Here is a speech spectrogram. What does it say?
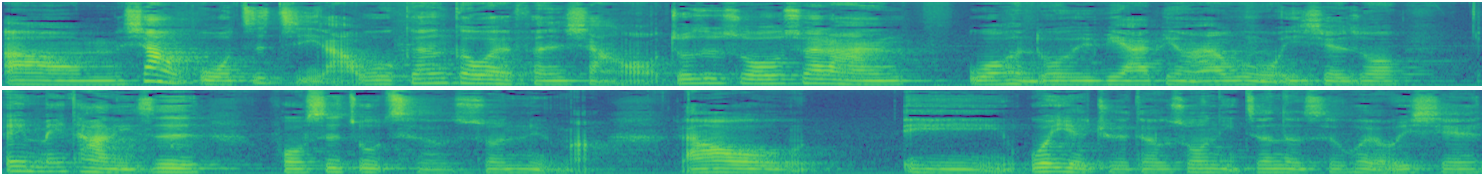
嗯，像我自己啊，我跟各位分享哦，就是说，虽然我很多 VVIP 友来问我一些说，哎，Meta 你是佛氏住持的孙女嘛？然后，诶，我也觉得说你真的是会有一些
